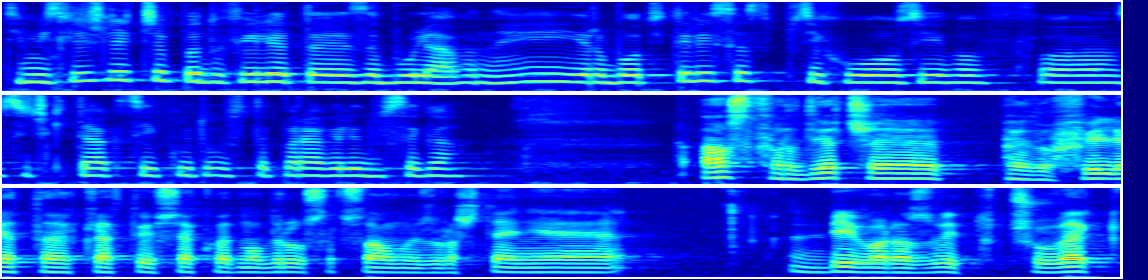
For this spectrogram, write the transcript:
Ти мислиш ли, че педофилията е заболяване и работите ли с психолози в а, всичките акции, които сте правили до сега? Аз твърдя, че педофилията, както и всяко едно друго сексуално извращение, бива развито. Човек,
